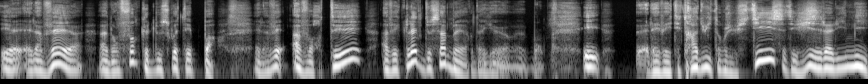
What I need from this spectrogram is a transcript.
et elle avait un enfant qu'elle ne souhaitait pas. Elle avait avorté avec l'aide de sa mère d'ailleurs. Bon. Et elle avait été traduite en justice, c'était Gisèle Halimi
